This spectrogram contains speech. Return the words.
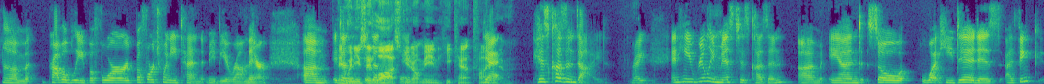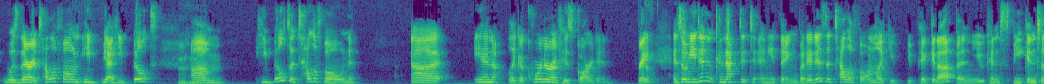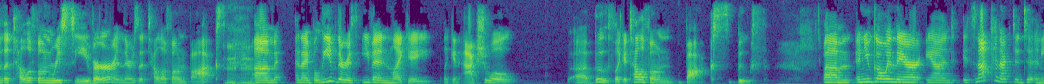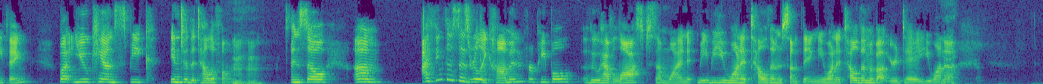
um, probably before before 2010, maybe around there. Um, it And when you say lost, say you don't mean he can't find Yeah. him. his cousin died, right? And he really missed his cousin. Um, and so what he did is, I think, was there a telephone? He, yeah, he built, Mhm. um, he built a telephone, uh, in like a corner of his garden, right? And so he didn't connect it to anything, but it is a telephone. Like you, you pick it up and you can speak into the telephone receiver, and there's a telephone box. Mhm. Um, and I believe there is even like a like an actual uh, booth, like a telephone box booth. Um, and you go in there, and it's not connected to anything, but you can speak into the telephone. Mhm. And so um, I think this is really common for people who have lost someone. Maybe you want to tell them something, you want to tell them about your day, you want to Yeah.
